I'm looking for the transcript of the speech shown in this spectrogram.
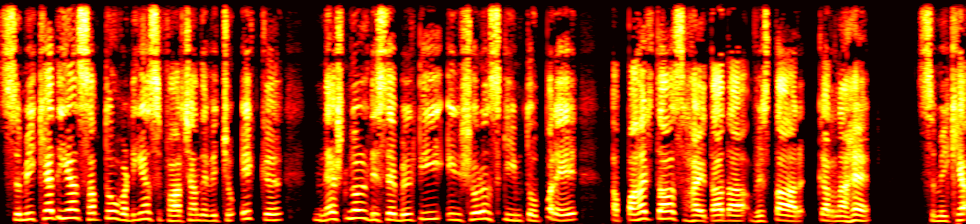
ਸਮੀਖਿਆ ਦੀਆਂ ਸਭ ਤੋਂ ਵੱਡੀਆਂ ਸਿਫਾਰਸ਼ਾਂ ਦੇ ਵਿੱਚੋਂ ਇੱਕ ਨੈਸ਼ਨਲ ਡਿਸੇਬਿਲਟੀ ਇੰਸ਼ੋਰੈਂਸ ਸਕੀਮ ਤੋਂ ਪਰੇ ਅਪਾਹਜਤਾ ਸਹਾਇਤਾ ਦਾ ਵਿਸਤਾਰ ਕਰਨਾ ਹੈ ਸਮੀਖਿਆ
